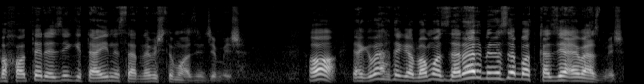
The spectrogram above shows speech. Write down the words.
به خاطر ازی که تعیین سرنوشت ما از اینجا میشه. ها یک وقت اگر به ما ضرر برسه باید قضیه عوض میشه.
